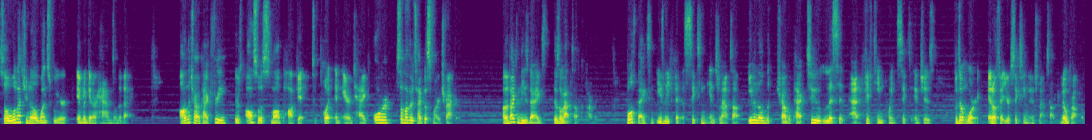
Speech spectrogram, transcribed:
So we'll let you know once we're able to get our hands on the bag. On the Travel Pack 3, there's also a small pocket to put an AirTag or some other type of smart tracker. On the back of these bags, there's a laptop compartment. both bags can easily fit a 16 inch laptop, even though the Travel Pack 2 lists it at 15.6 inches. But don't worry, it'll fit your 16 inch laptop, no problem.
